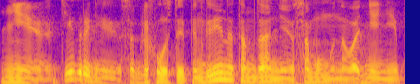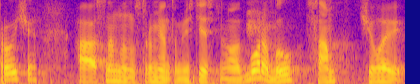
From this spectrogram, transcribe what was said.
Не тигры, не саблехвостые пингвины, там, да, не самому наводнение и прочее, а основным инструментом естественного отбора был сам человек.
